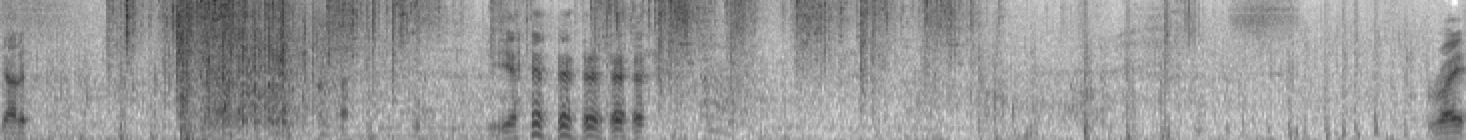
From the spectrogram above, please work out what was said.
Got it. Yeah. right?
